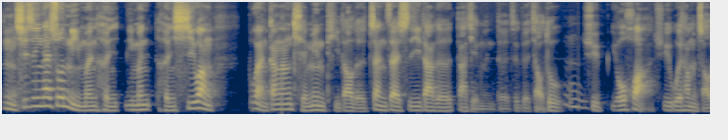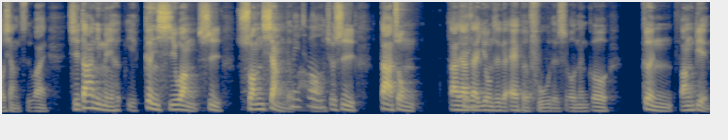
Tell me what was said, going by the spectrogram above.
嗯，其实应该说，你们很、你们很希望，不管刚刚前面提到的，站在司机大哥大姐们的这个角度去优化，嗯、去为他们着想之外，其实当然你们也也更希望是双向的嘛，就是大众大家在用这个 app 服务的时候能够。更方便。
